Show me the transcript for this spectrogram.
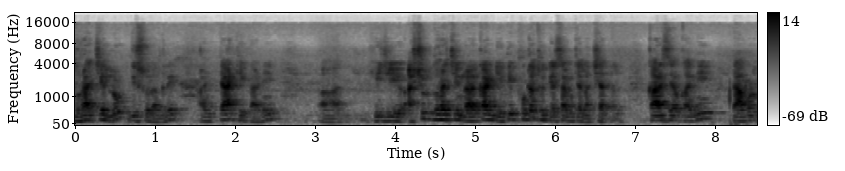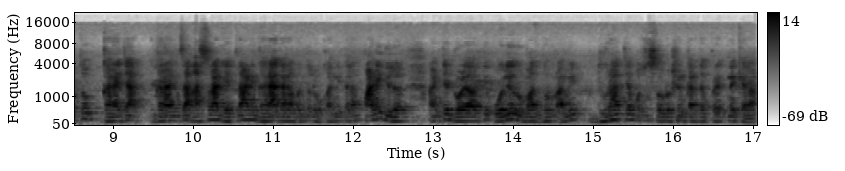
धुराचे लोट दिसू लागले आणि त्या ठिकाणी ही जी अश्रुधुराची नळकांडी ती फुटत होती असं आमच्या लक्षात आलं. कारसेवकांनी ताबडतोब घराच्या घरांचा आसरा घेतला आणि घराघराबद्दल लोकांनी त्याला पाणी दिलं आणि ते डोळ्यावरती ओले रुमाल धरून आम्ही धुराच्यापासून संरक्षण करायचा प्रयत्न केला.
